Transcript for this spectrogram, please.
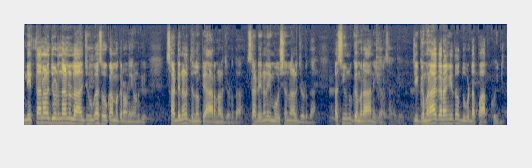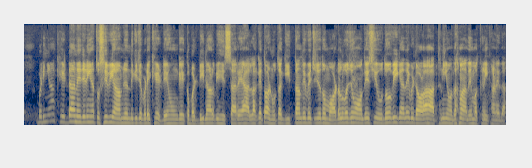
ਨੇਤਾ ਨਾਲ ਜੁੜਨ ਨਾਲ ਨੂੰ ਲਾਲਚ ਹੋਊਗਾ, ਸੋ ਕੰਮ ਕਰਾਉਣੇ ਹੋਣਗੇ। ਸਾਡੇ ਨਾਲ ਦਿਲੋਂ ਪਿਆਰ ਨਾਲ ਜੁੜਦਾ, ਸਾਡੇ ਨਾਲ ਇਮੋਸ਼ਨ ਨਾਲ ਜੁੜਦਾ। ਅਸੀਂ ਉਹਨੂੰ ਗਮਰਾਹ ਨਹੀਂ ਕਰ ਸਕਦੇ। ਜੇ ਗਮਰਾਹ ਕਰਾਂਗੇ ਤਾਂ ਉਦੋਂ ਵੱਡਾ ਪਾਪ ਕੋਈ ਨਹੀਂ। ਬੜੀਆਂ ਖੇਡਾਂ ਨੇ ਜਿਹੜੀਆਂ ਤੁਸੀਂ ਵੀ ਆਮ ਜ਼ਿੰਦਗੀ 'ਚ ਬੜੇ ਖੇਡੇ ਹੋਵੋਗੇ। ਕਬੱਡੀ ਨਾਲ ਵੀ ਹਿੱਸਾ ਰਿਹਾ। ਹਾਲਾਂਕਿ ਤੁਹਾਨੂੰ ਤਾਂ ਗੀਤਾਂ ਦੇ ਵਿੱਚ ਜਦੋਂ ਮਾਡਲ ਵਜੋਂ ਆਉਂਦੇ ਸੀ, ਉਦੋਂ ਵੀ ਕਹਿੰਦੇ ਵੀ ਡੌਲਾ ਹੱਥ ਨਹੀਂ ਆਉਂਦਾ, ਮਾਂ ਦੇ ਮੱਖਣੀ ਖਾਣੇ ਦਾ।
